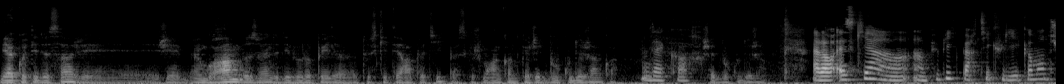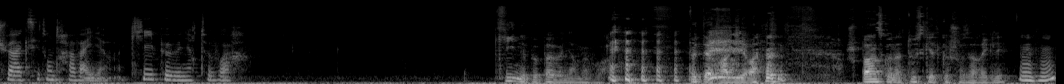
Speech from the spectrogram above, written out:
mais à côté de ça, j'ai j'ai un grand besoin de développer tout ce qui est thérapeutique parce que je me rends compte que j'aide beaucoup de gens. Quoi. D'accord. J'aide beaucoup de gens. Alors, est-ce qu'il y a un, public particulier? Comment tu as accès ton travail? Qui peut venir te voir? Qui ne peut pas venir me voir? Peut-être à dire. je pense qu'on a tous quelque chose à régler. Mm-hmm.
